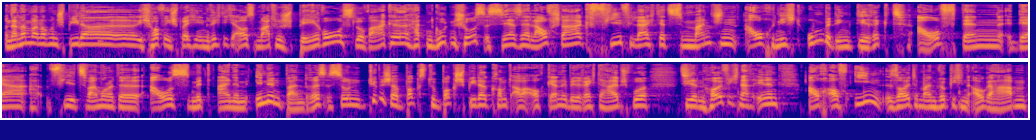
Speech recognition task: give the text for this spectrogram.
Und dann haben wir noch einen Spieler, äh, ich hoffe, ich spreche ihn richtig aus, Matusz Bero, Slowake, hat einen guten Schuss, ist sehr, sehr laufstark, fiel vielleicht jetzt manchen auch nicht unbedingt direkt auf, denn der fiel zwei Monate aus mit einem Innenbandriss, ist so ein typischer Box-to-Box-Spieler, kommt aber auch gerne über die rechte Halbspur, zieht dann häufig nach innen, auch auf ihn sollte man wirklich ein Auge haben.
